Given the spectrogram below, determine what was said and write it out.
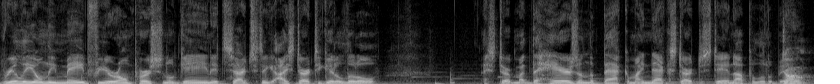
really only made for your own personal gain, it starts to I start to get a little I start my the hairs on the back of my neck start to stand up a little bit. Don't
